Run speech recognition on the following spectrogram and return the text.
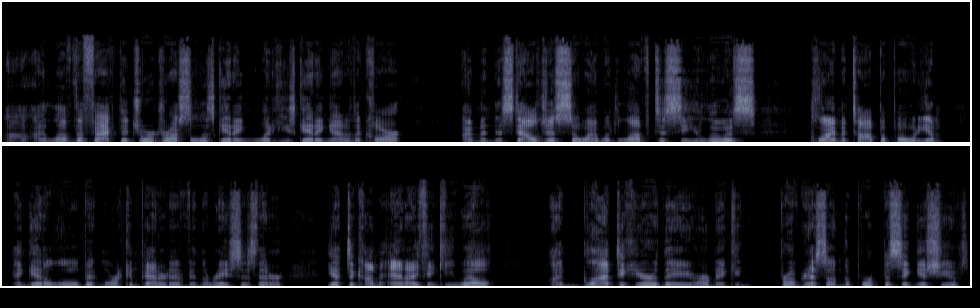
Uh, I love the fact that George Russell is getting what he's getting out of the car. I'm a nostalgist, so I would love to see Lewis climb atop a podium and get a little bit more competitive in the races that are yet to come. And I think he will. I'm glad to hear they are making progress on the porpoising issues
